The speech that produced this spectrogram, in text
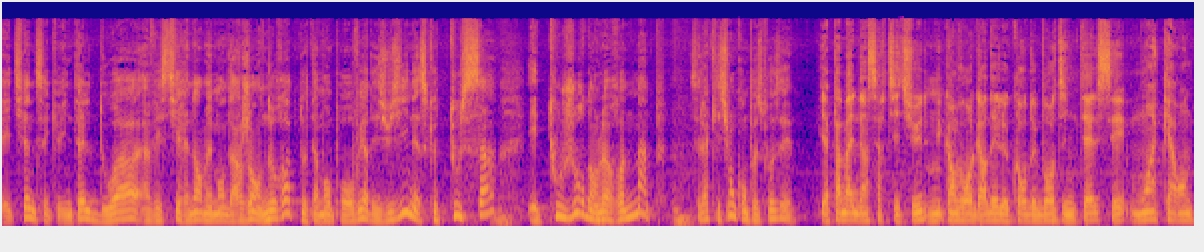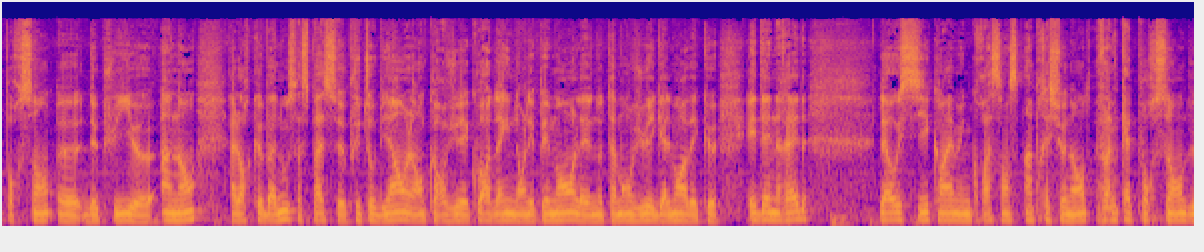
Étienne, c'est que Intel doit investir énormément d'argent en Europe, notamment pour ouvrir des usines. Est-ce que tout ça est toujours dans leur roadmap? C'est la question qu'on peut se poser il y a pas mal d'incertitudes. Mm. Et quand vous regardez le cours de bourse d'Intel, c'est moins 40% euh, depuis euh, un an. Alors que bah, nous, ça se passe plutôt bien. On l'a encore vu avec Worldline dans les paiements. On l'a notamment vu également avec euh, Edenred. Là aussi, quand même une croissance impressionnante, 24% de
